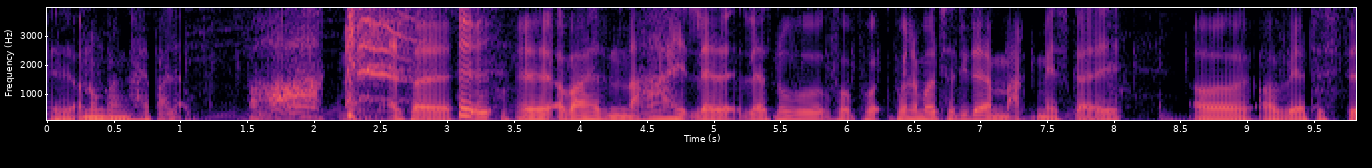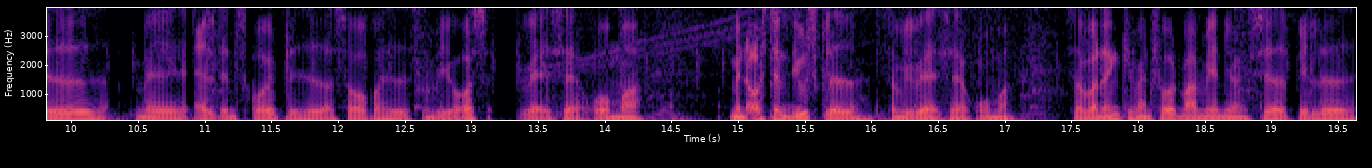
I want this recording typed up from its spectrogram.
Øh, og nogle gange har jeg bare lavet, fuck, mand. altså, øh, og bare have sådan, nej, lad, lad os nu for, på, på en eller anden måde tage de der magtmasker af, og, og være til stede med al den skrøbelighed og sårbarhed, som vi jo også hver især rummer, men også den livsglæde, som vi hver især rummer. Så hvordan kan man få et meget mere nuanceret billede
